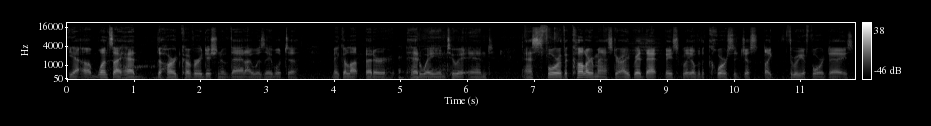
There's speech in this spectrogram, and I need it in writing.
yeah, uh, once I had the hardcover edition of that, I was able to make a lot better headway into it. And as for the Color Master, I read that basically over the course of just like three or four days.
